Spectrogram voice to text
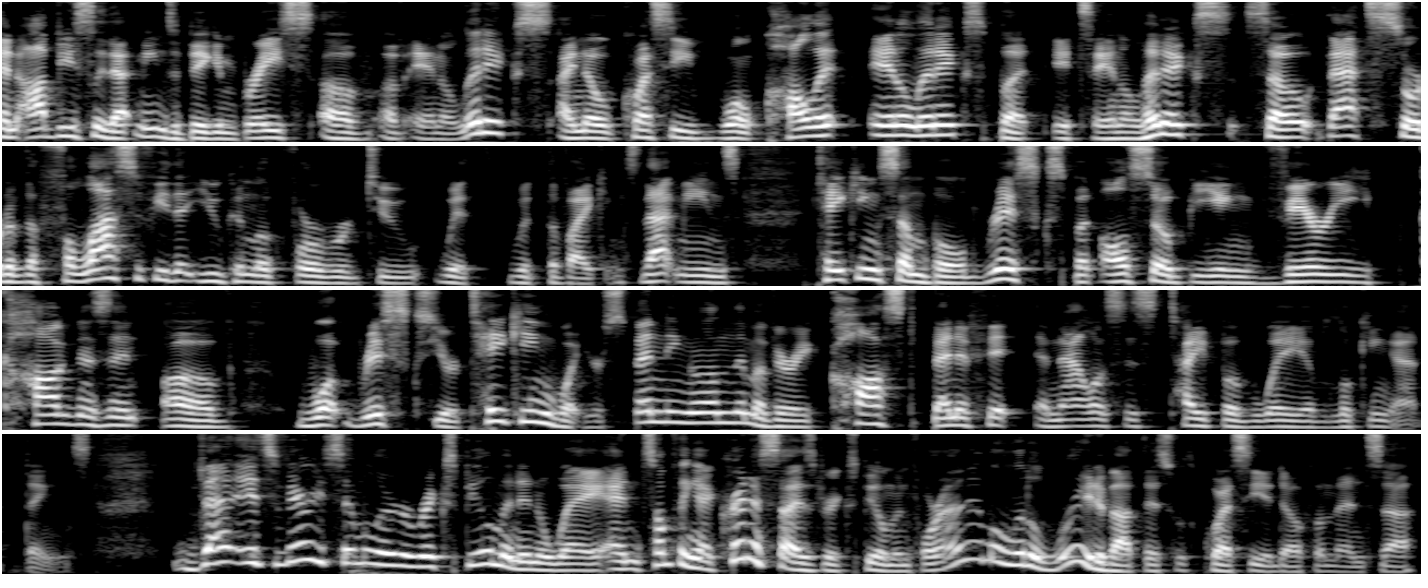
and obviously, that means a big embrace of, of analytics. I know Kwesi won't call it analytics, but it's analytics. So that's sort of the philosophy that you can look forward to with, with the Vikings. That means taking some bold risks, but also being very cognizant of what risks you're taking, what you're spending on them, a very cost benefit analysis type of way of looking at things. That it's very similar to Rick Spielman in a way, and something I criticized Rick Spielman for. And I'm a little worried about this with Kwesi Adofo-Mensah.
